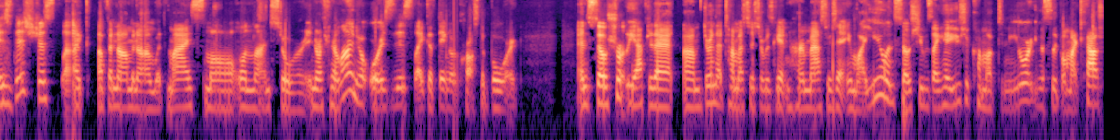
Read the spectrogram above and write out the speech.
is this just like a phenomenon with my small online store in North Carolina, or is this like a thing across the board? And so shortly after that, um, during that time, my sister was getting her master's at NYU. And so she was like, hey, you should come up to New York. You can sleep on my couch.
